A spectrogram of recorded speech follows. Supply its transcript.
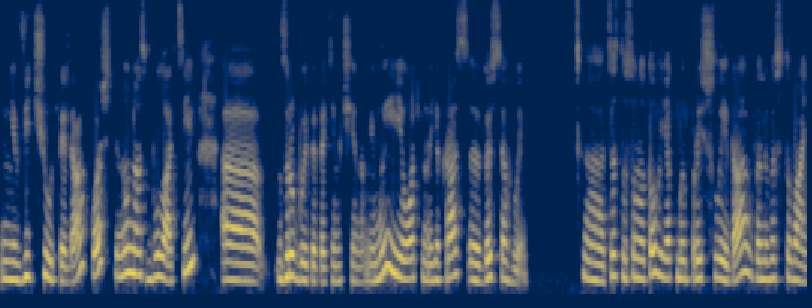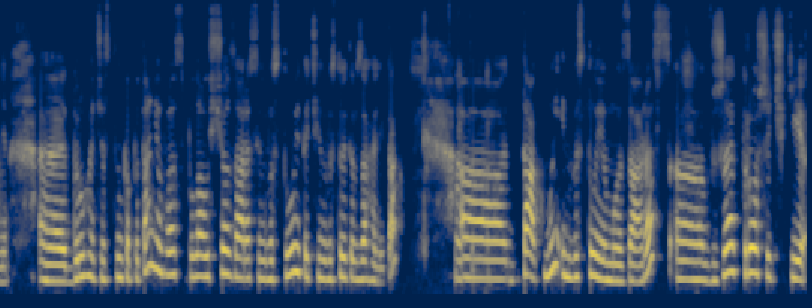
відчути да, кошти. Ну, у нас була ціль зробити таким чином, і ми її от якраз досягли. Е, це стосовно того, як ми прийшли да, в інвестування. Е, друга частинка питання у вас була: у що зараз інвестуєте, чи інвестуєте взагалі, так? Так, так, ми інвестуємо зараз вже трошечки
